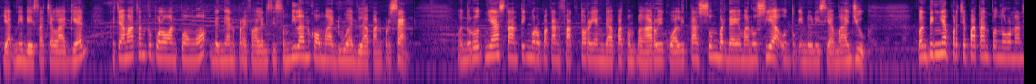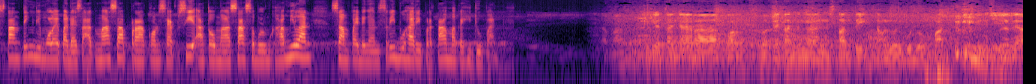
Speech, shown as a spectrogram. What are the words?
yakni Desa Celagen, Kecamatan Kepulauan Pongo dengan prevalensi 9,28 persen. Menurutnya, stunting merupakan faktor yang dapat mempengaruhi kualitas sumber daya manusia untuk Indonesia maju. Pentingnya percepatan penurunan stunting dimulai pada saat masa prakonsepsi atau masa sebelum kehamilan sampai dengan seribu hari pertama kehidupan. Kegiatannya rakor berkaitan dengan stunting tahun 2024 ini sebenarnya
